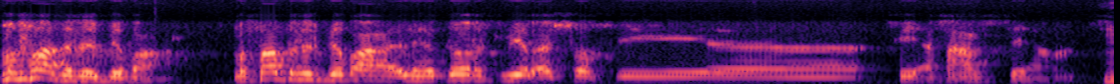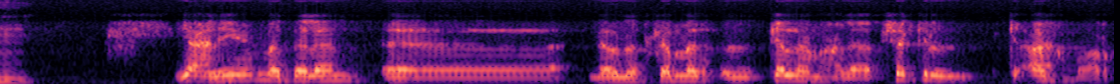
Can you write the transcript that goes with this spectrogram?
مصادر البضاعة. مصادر البضاعة لها دور كبير اشرف في آه، في أسعار السيارات. م. يعني مثلا آه، لو نتكلم على بشكل أكبر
